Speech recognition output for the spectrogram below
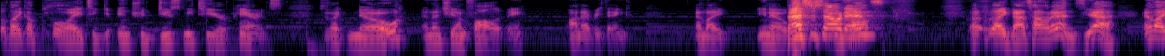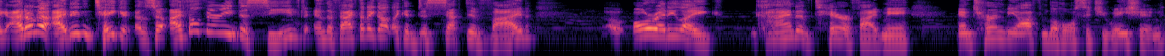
like a ploy to get, introduce me to your parents." She's like, "No," and then she unfollowed me on everything, and like, you know, That's just how it ends. uh, like that's how it ends. Yeah. And like I don't know, I didn't take it. So I felt very deceived, and the fact that I got like a deceptive vibe uh, already like kind of terrified me and turned me off from the whole situation.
